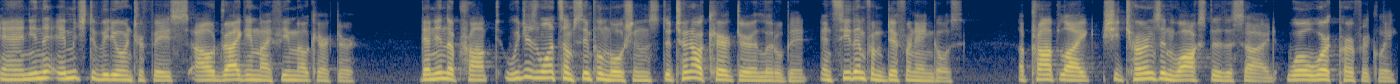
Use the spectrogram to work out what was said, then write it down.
and in the image to video interface, I'll drag in my female character. Then in the prompt, we just want some simple motions to turn our character a little bit and see them from different angles. A prompt like, she turns and walks to the side will work perfectly.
